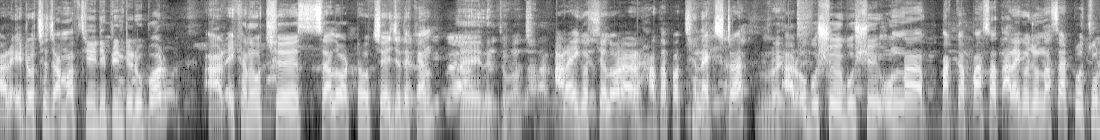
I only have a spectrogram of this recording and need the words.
আর এটা হচ্ছে জামা থ্রি ডি প্রিন্টের উপর। আর এখানে হচ্ছে সালোয়ারটা হচ্ছে এই যে দেখেন। এই দেখতে পাচ্ছেন। আড়াই গজ সালোয়ার আর হাতা পাচ্ছেন এক্সট্রা আর অবশ্যই অবশ্যই অন্য পাক্কা পাঁচ হাত আড়াই গজন আছে আর প্রচুর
